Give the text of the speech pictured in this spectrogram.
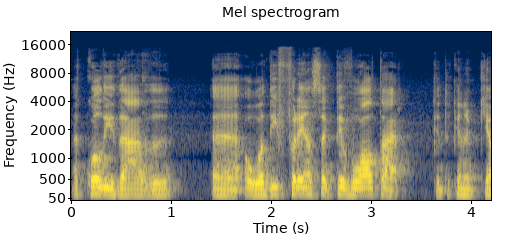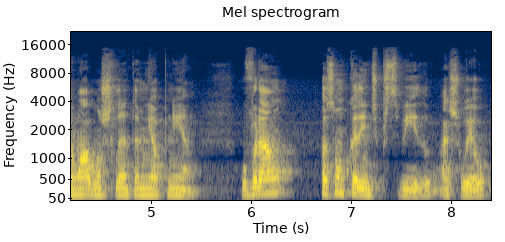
a qualidade uh, ou a diferença que teve o Altar, que, que, é um álbum excelente na minha opinião. O Verão passou um bocadinho despercebido, acho eu,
